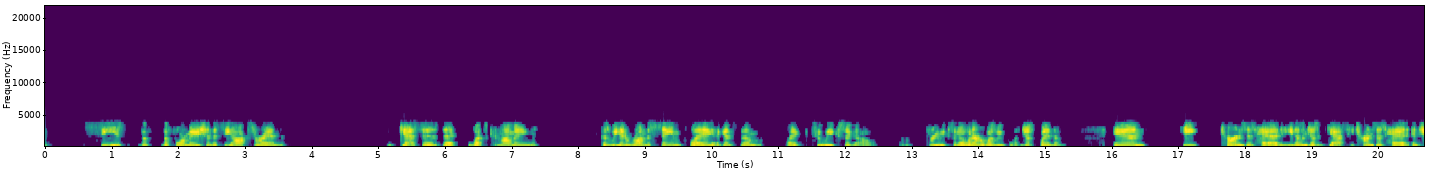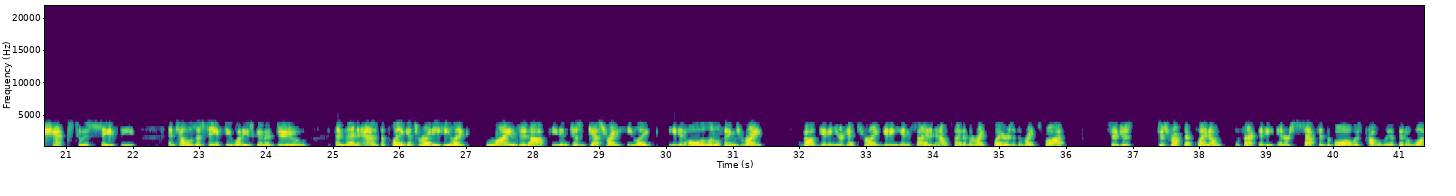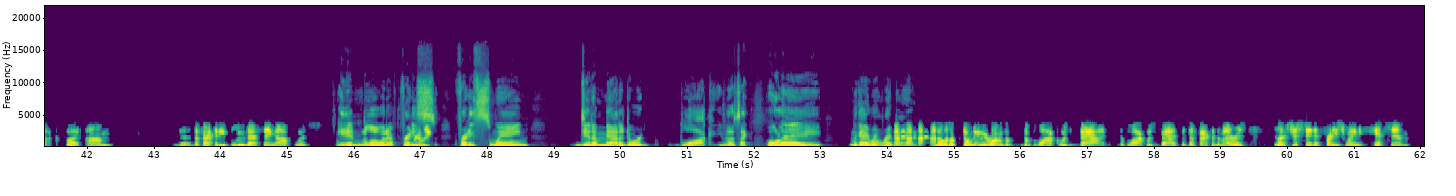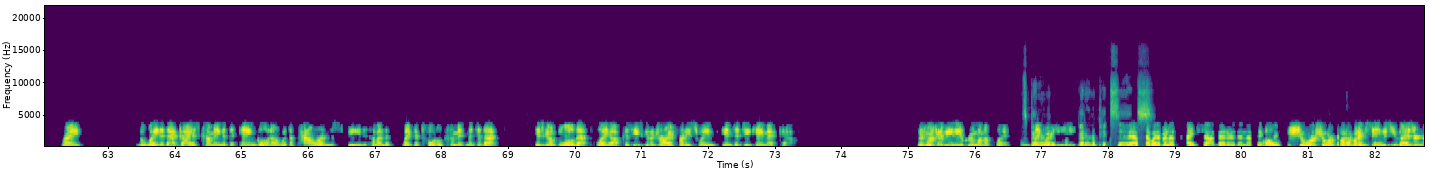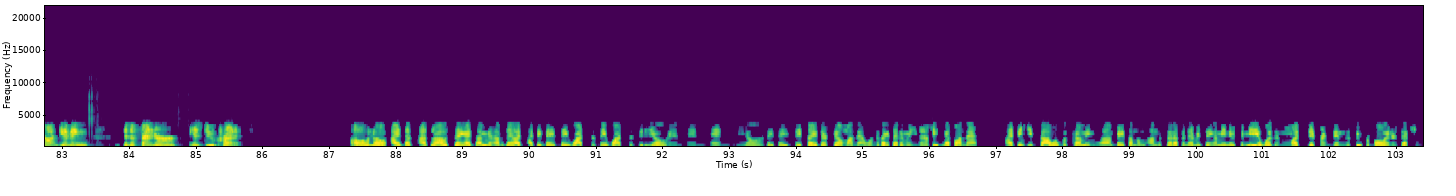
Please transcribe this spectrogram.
sees the the formation the Seahawks are in, guesses that what's coming, because we had run the same play against them like two weeks ago, or three weeks ago, whatever it was we pl- just played them, and he turns his head. He doesn't just guess. He turns his head and checks to his safety and tells the safety what he's going to do. And then as the play gets ready, he like lines it up. He didn't just guess right. He like he did all the little things right about getting your hips right, getting inside and outside of the right players at the right spot to just disrupt that play. Now, the fact that he intercepted the ball was probably a bit of luck, but um, the the fact that he blew that thing up was He didn't was- blow it up. Freddie really- Freddie Swain did a matador block. He was like, "Ole!" and the guy went right by him. no, the, don't get me wrong. The the block was bad. The block was bad. But the fact of the matter is, let's just say that Freddie Swain hits him, right? The way that that guy is coming at the angle and with the power and the speed and the like the total commitment to that is going to blow that play up because he's going to drive Freddie Swain into DK Metcalf. There's not going to be any room on the plate. It was better, Like, than, he- better than a pick six. That, that would have been a tight shot better than a pick Oh, six. sure, sure. But what I'm saying is, you guys are not giving the defender his due credit. Oh no, I that's, that's what I was saying. I, I mean, I'm saying I, I think they they watched the, they watched the video and and and you know they they they studied their film on that one because like I said, when he was cheating up on that, I think he saw what was coming um, based on the on the setup and everything. I mean, it, to me, it wasn't much different than the Super Bowl interception.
